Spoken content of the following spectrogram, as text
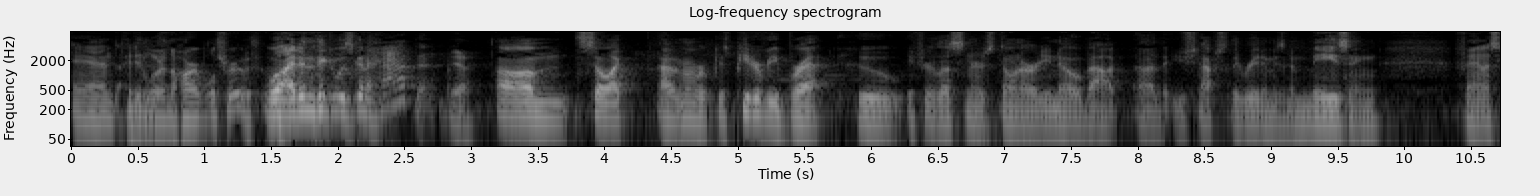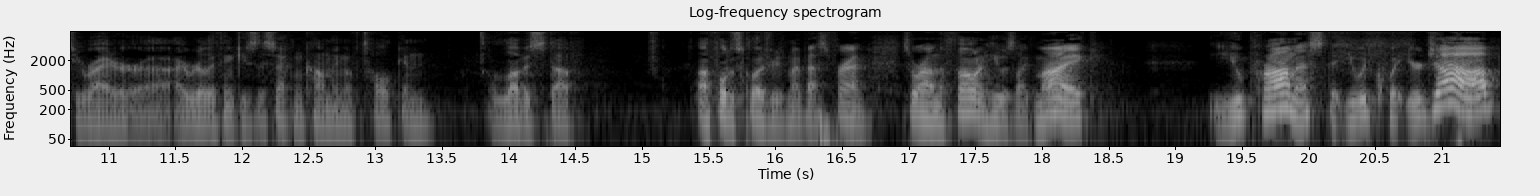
and I didn't. learn the horrible truth. Well, I didn't think it was going to happen. yeah. Um, so I, I remember because Peter V. Brett, who, if your listeners don't already know about, uh, that you should absolutely read him. He's an amazing fantasy writer. Uh, I really think he's the second coming of Tolkien. I love his stuff. Uh, full disclosure, he's my best friend. So we're on the phone, and he was like, "Myke, you promised that you would quit your job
